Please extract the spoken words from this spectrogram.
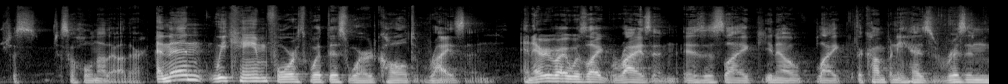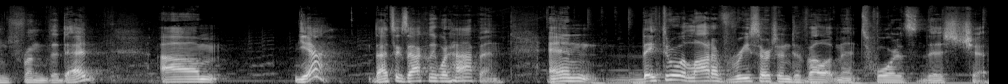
Just just a whole nother other. And then we came forth with this word called Ryzen. And everybody was like, Ryzen, is this like, you know, like the company has risen from the dead? Um, yeah, that's exactly what happened. And they threw a lot of research and development towards this chip.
